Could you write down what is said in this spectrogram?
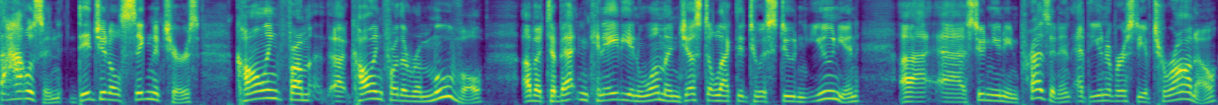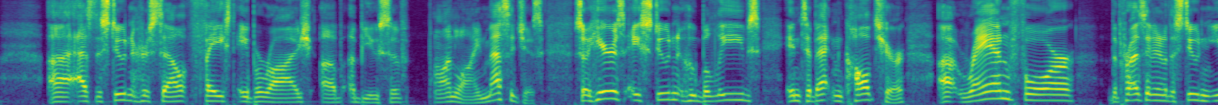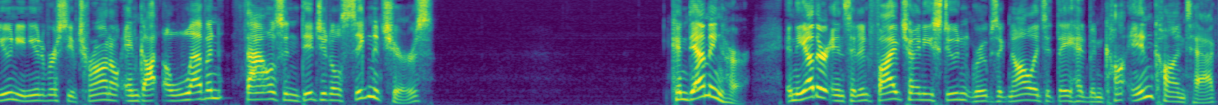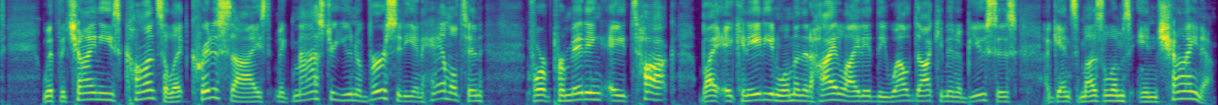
11,000 digital signatures calling from uh, calling for the removal of a Tibetan Canadian woman just elected to a student union, uh, uh, student union president at the University of Toronto, uh, as the student herself faced a barrage of abusive online messages. So here's a student who believes in Tibetan culture, uh, ran for the president of the Student Union, University of Toronto, and got 11,000 digital signatures condemning her. In the other incident, five Chinese student groups acknowledged that they had been co- in contact with the Chinese consulate, criticized McMaster University in Hamilton for permitting a talk by a Canadian woman that highlighted the well documented abuses against Muslims in China.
